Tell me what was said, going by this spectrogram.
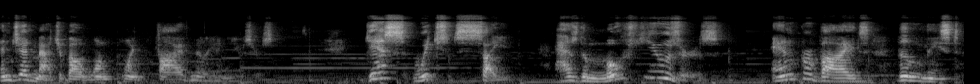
and GEDmatch about 1.5 million users. Guess which site has the most users and provides the least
